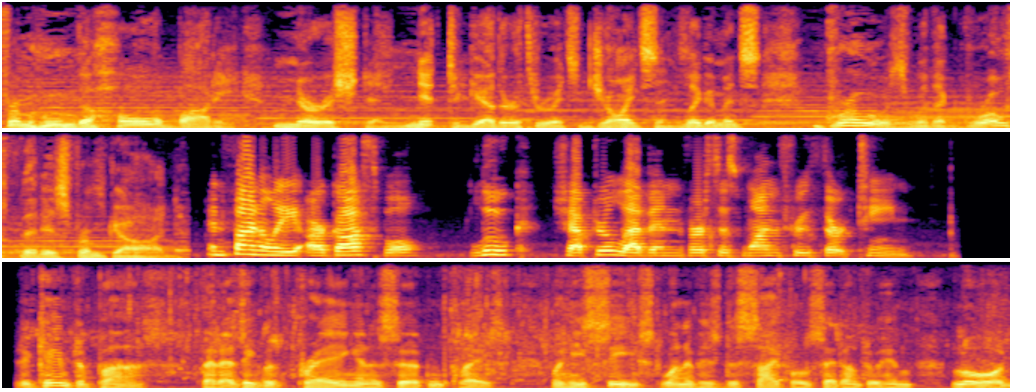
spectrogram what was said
from whom the whole body, nourished and knit together through its joints and ligaments, grows with a growth that is from God. And finally, our gospel, Luke chapter 11, verses 1 through 13. It came to pass that as he was praying in a certain place, when he ceased, one of his disciples said unto him, Lord,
